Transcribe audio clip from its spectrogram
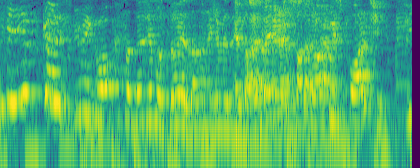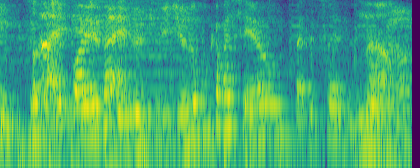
que que é isso, cara? Esse filme é igual Caçadores de Emoção, é exatamente a mesma Exatamente história. mesma Só história, troca o esporte. Sim, só troca Ah, o esporte. e, né, e o Vin Diesel nunca vai ser o Patrick Swayze. né? Não,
